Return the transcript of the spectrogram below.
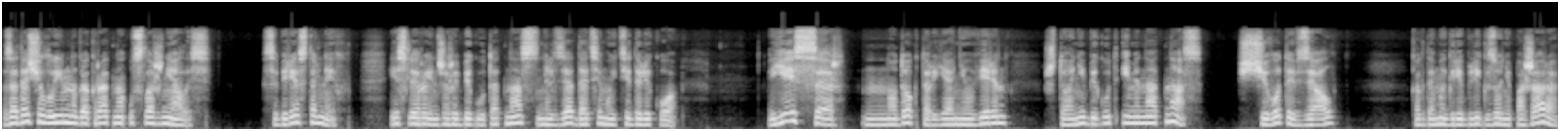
задача Луи многократно усложнялась. «Собери остальных. Если рейнджеры бегут от нас, нельзя дать им уйти далеко». «Есть, сэр, но, доктор, я не уверен, что они бегут именно от нас. С чего ты взял?» Когда мы гребли к зоне пожара,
